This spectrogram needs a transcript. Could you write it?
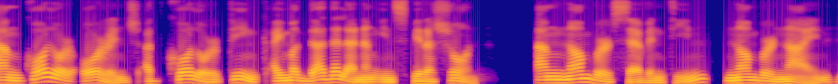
Ang color orange at color pink ay magdadala ng inspirasyon. Ang number 17, number 9,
